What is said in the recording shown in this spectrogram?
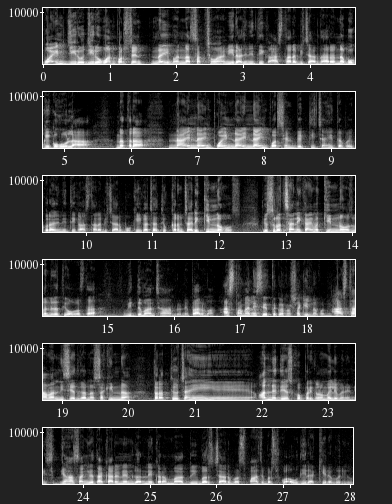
Point zero zero one percent नै भन्न सक्छौँ हामी राजनीतिक आस्था र विचारधारा नबोकेको होला। नत्र nine nine point nine nine percent व्यक्ति चाहिँ तपाईँको राजनीतिक आस्था र विचार बोकेका छ। त्यो कर्मचारी किन नहोस् त्यो सुरक्षा निकायमा किन नहोस् भनेर त्यो अवस्था विद्यमान छ हाम्रो नेपालमा। आस्थामा निषेध त गर्न सकिन्न पनि। आस्थामा निषेध गर्न सकिन्न तर त्यो चाहिँ अन्य देशको परिक्रमा मैले भने नि जहाँ संहिता कार्यान्वयन गर्ने क्रममा दुई वर्ष चार वर्ष पाँच वर्षको अवधि राखिएर गरियो।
